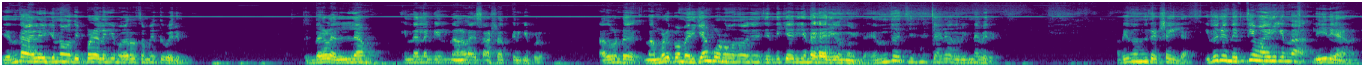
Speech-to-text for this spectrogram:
എന്താലോചിക്കുന്നോ അത് ഇപ്പോഴല്ലെങ്കിൽ വേറൊരു സമയത്ത് വരും. ചിന്തകളെല്ലാം ഇന്നല്ലെങ്കിൽ നാളെ സാക്ഷാത്കരിക്കപ്പെടും. അതുകൊണ്ട് നമ്മളിപ്പോൾ മരിക്കാൻ പോകണമെന്ന് പറഞ്ഞാൽ ചിന്തിക്കാതിരിക്കേണ്ട കാര്യമൊന്നുമില്ല. എന്ത് ചിന്തിച്ചാലും അത് പിന്നെ വരും. അതിൽ നിന്നൊന്നും രക്ഷയില്ല. ഇതൊരു നിത്യമായിരിക്കുന്ന ലീലയാണ്.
